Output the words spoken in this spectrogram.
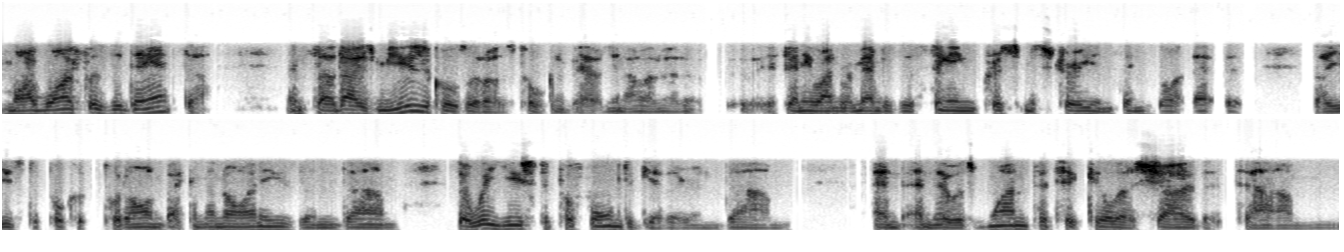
my wife was a dancer. And so those musicals that I was talking about, you know, I mean, if anyone remembers the singing Christmas tree and things like that that they used to put put on back in the nineties, and um, so we used to perform together. And um, and and there was one particular show that um,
